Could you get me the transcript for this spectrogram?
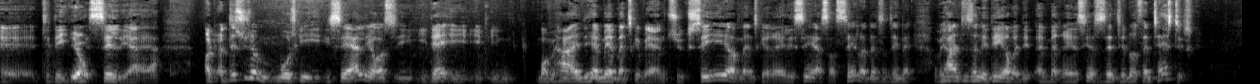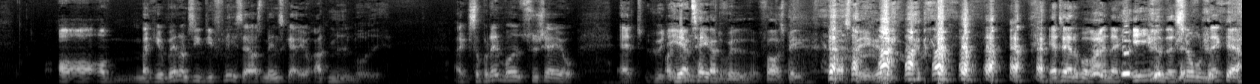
Øh, til det, Jo. selv jeg er. Og, og det synes jeg måske særligt også i, i dag, i, i, hvor vi har alt det her med, at man skal være en succes, og man skal realisere sig selv, og den sådan ting der. Og vi har altid sådan en idé om, at, det, at man realiserer sig selv til noget fantastisk. Og, og, og man kan jo vende om sige, at de fleste af os mennesker er jo ret middelmodige. Så på den måde synes jeg jo, at Og her taler du vel for os begge. For os begge jeg taler på vegne af hele nationen, ikke? Ja.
